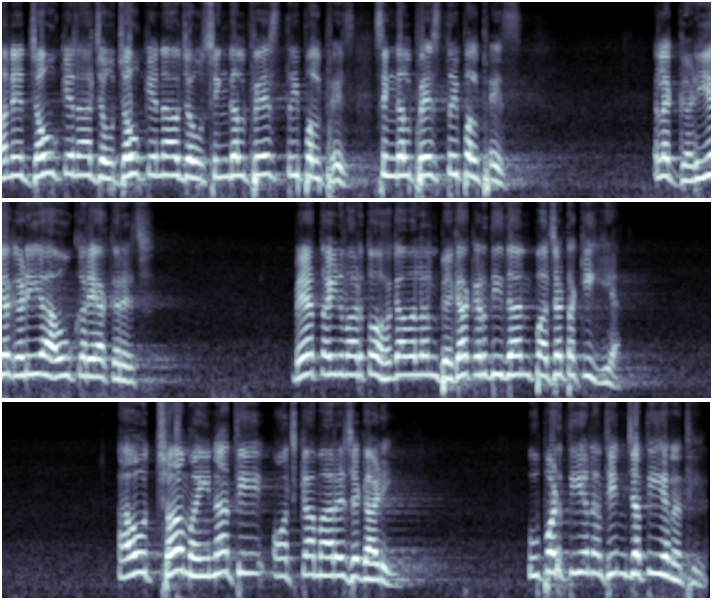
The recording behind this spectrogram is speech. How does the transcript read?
અને જવું કે ના જવું જવું કે ના જવું single phase triple phase single phase triple phase એટલે ઘડીએ ઘડીએ આવું કર્યા કરે છે. બે, ત્રણ વાર તો હગાવાલાને ભેગા કરી દીધા ને પાછા ટકી ગયા. આવું છ મહિનાથી ઓંચકા મારે છે ગાડી. ઉપડતી નથી ને જતી નથી.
